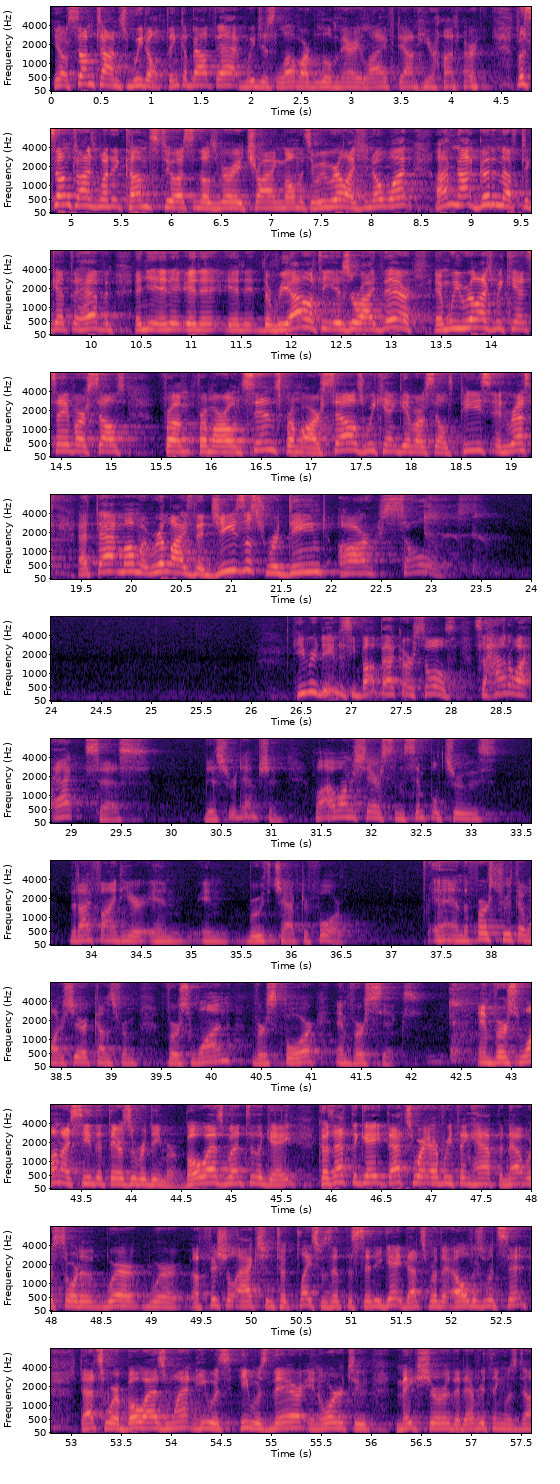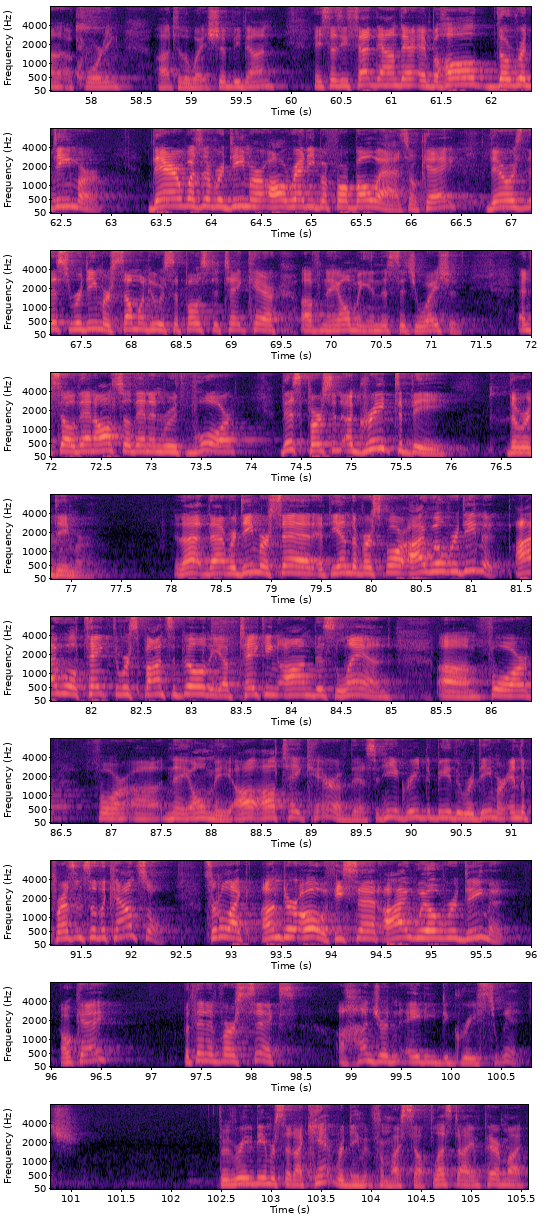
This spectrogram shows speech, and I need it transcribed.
You know, sometimes we don't think about that and we just love our little merry life down here on earth. But sometimes when it comes to us in those very trying moments and we realize, you know what? I'm not good enough to get to heaven. And, and, it, and, it, and it, the reality is right there. And we realize we can't save ourselves from, from our own sins, from ourselves. We can't give ourselves peace and rest. At that moment, realize that Jesus redeemed our souls. He redeemed us, He bought back our souls. So, how do I access this redemption? Well, I want to share some simple truths that I find here in, in Ruth chapter 4. And the first truth I want to share comes from verse 1, verse 4, and verse 6. In verse 1, I see that there's a redeemer. Boaz went to the gate, because at the gate, that's where everything happened. That was sort of where, where official action took place, was at the city gate. That's where the elders would sit. That's where Boaz went, and he was, he was there in order to make sure that everything was done according uh, to the way it should be done. He says he sat down there, and behold, the Redeemer. There was a Redeemer already before Boaz, okay? There was this Redeemer, someone who was supposed to take care of Naomi in this situation. And so then also then in Ruth 4, this person agreed to be the Redeemer. That, that Redeemer said at the end of verse 4, I will redeem it. I will take the responsibility of taking on this land um, for for uh, Naomi. I'll, I'll take care of this. And he agreed to be the redeemer in the presence of the council. Sort of like under oath, he said, I will redeem it. Okay? But then in verse 6, 180 degree switch. The Redeemer said, I can't redeem it for myself, lest I impair my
